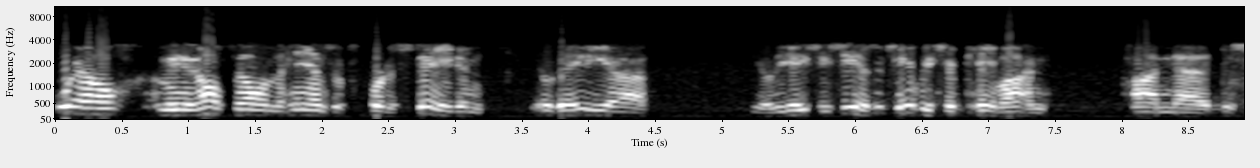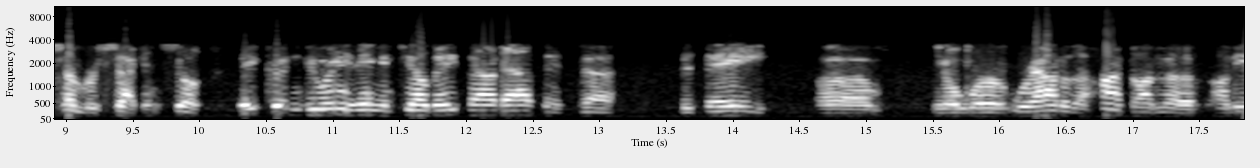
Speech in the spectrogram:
Well, I mean, it all fell in the hands of Florida State, and you know, they, uh, you know, the ACC has a championship game on on uh, December second, so they couldn't do anything until they found out that uh, that they um, you know, we're we're out of the hunt on the on the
